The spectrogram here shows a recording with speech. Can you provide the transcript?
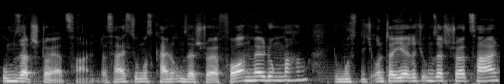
Umsatzsteuer zahlen. Das heißt, du musst keine Umsatzsteuervoranmeldung machen, du musst nicht unterjährig Umsatzsteuer zahlen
